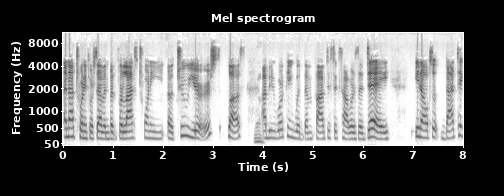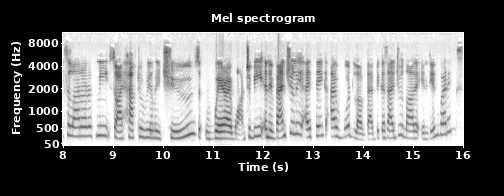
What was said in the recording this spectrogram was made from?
uh, not 24 7 but for last 22 uh, years plus yeah. i've been working with them five to six hours a day you know so that takes a lot out of me so i have to really choose where i want to be and eventually i think i would love that because i do a lot of indian weddings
